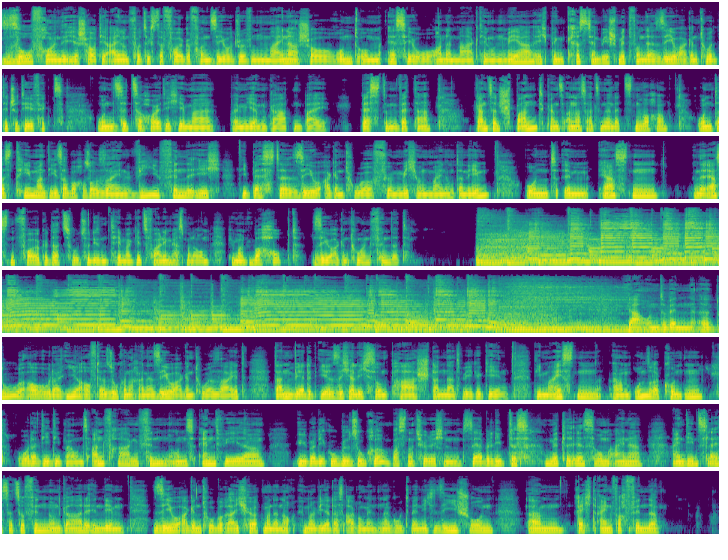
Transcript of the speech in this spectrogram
So, Freunde, ihr schaut die 41. Folge von SEO Driven, meiner Show rund um SEO, Online-Marketing und mehr. Ich bin Christian B. Schmidt von der SEO-Agentur Digital Effects und sitze heute hier mal bei mir im Garten bei bestem Wetter. Ganz entspannt, ganz anders als in der letzten Woche. Und das Thema dieser Woche soll sein, wie finde ich die beste SEO-Agentur für mich und mein Unternehmen? Und im ersten in der ersten Folge dazu, zu diesem Thema, geht es vor allem erstmal darum, wie man überhaupt SEO-Agenturen findet. Ja, und wenn äh, du oder ihr auf der Suche nach einer SEO-Agentur seid, dann werdet ihr sicherlich so ein paar Standardwege gehen. Die meisten ähm, unserer Kunden oder die, die bei uns anfragen, finden uns entweder über die Google-Suche, was natürlich ein sehr beliebtes Mittel ist, um eine, einen Dienstleister zu finden. Und gerade in dem SEO-Agenturbereich hört man dann auch immer wieder das Argument, na gut, wenn ich sie schon ähm, recht einfach finde,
